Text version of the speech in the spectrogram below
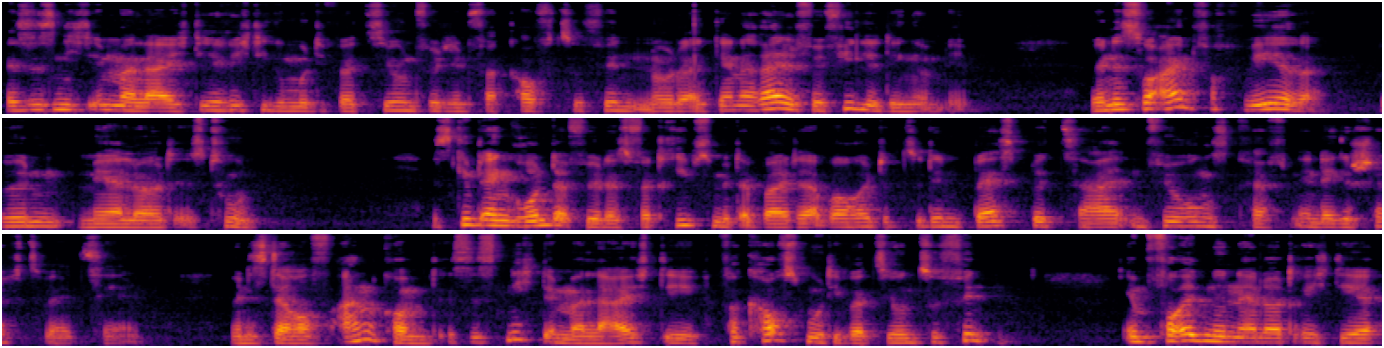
Es ist nicht immer leicht, die richtige Motivation für den Verkauf zu finden oder generell für viele Dinge im Leben. Wenn es so einfach wäre, würden mehr Leute es tun. Es gibt einen Grund dafür, dass Vertriebsmitarbeiter aber heute zu den bestbezahlten Führungskräften in der Geschäftswelt zählen. Wenn es darauf ankommt, ist es nicht immer leicht, die Verkaufsmotivation zu finden. Im Folgenden erläutere ich dir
